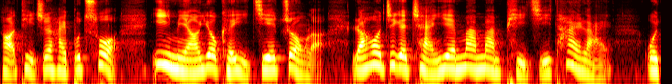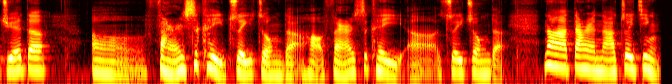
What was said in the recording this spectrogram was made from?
好，体质还不错，疫苗又可以接种了，然后这个产业慢慢否极泰来，我觉得。呃，反而是可以追踪的哈，反而是可以呃追踪的。那当然呢，最近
